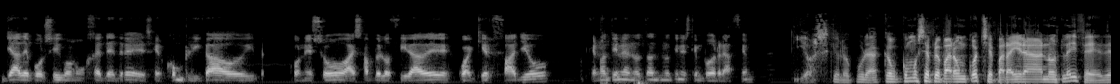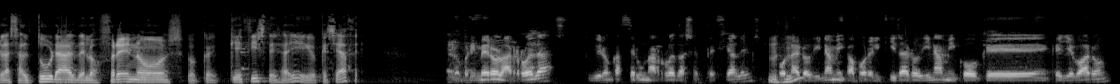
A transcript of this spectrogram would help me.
ya de por sí con un GT3 es complicado y con eso, a esas velocidades, cualquier fallo, que no tienes, no, no tienes tiempo de reacción. Dios, qué locura. ¿Cómo, cómo se prepara un coche para ir a Nosleife? ¿De las alturas, de los frenos? ¿Qué, qué hicisteis ahí? ¿Qué se hace? Lo primero, las ruedas. Tuvieron que hacer unas ruedas especiales por la aerodinámica, por el kit aerodinámico que, que llevaron.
